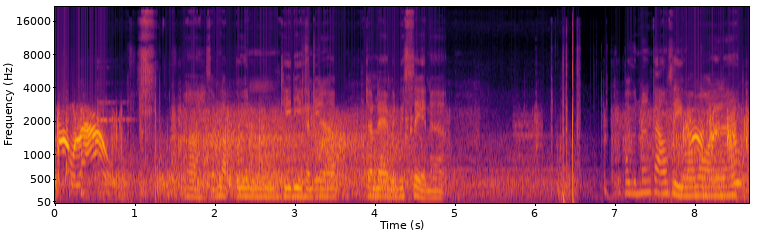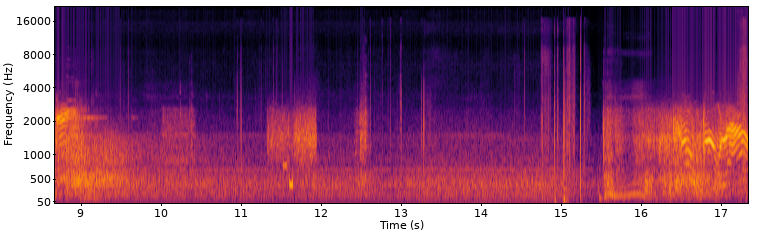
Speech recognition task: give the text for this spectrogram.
เป้าแล้วอ่าสำหรับปืนทีดีคันนี้นะครับ จะแรงเป็นพิเศษนะฮะปืนนั่งกาวสี่มมเลยนะ ถูกยิง อืม เข้าเป้าแล้ว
